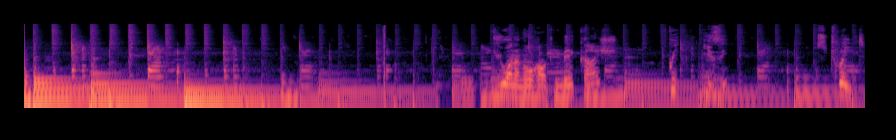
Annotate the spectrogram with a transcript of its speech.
Do you want to know how to make cash? Quick, easy, straight.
